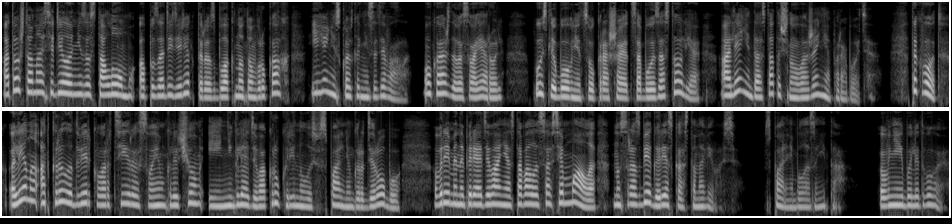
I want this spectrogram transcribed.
А то, что она сидела не за столом, а позади директора с блокнотом в руках, ее нисколько не задевало. У каждого своя роль. Пусть любовница украшает собой застолье, а Лене достаточно уважения по работе. Так вот, Лена открыла дверь квартиры своим ключом и, не глядя вокруг, ринулась в спальню гардеробу. Время на переодевание оставалось совсем мало, но с разбега резко остановилась. Спальня была занята. В ней были двое.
